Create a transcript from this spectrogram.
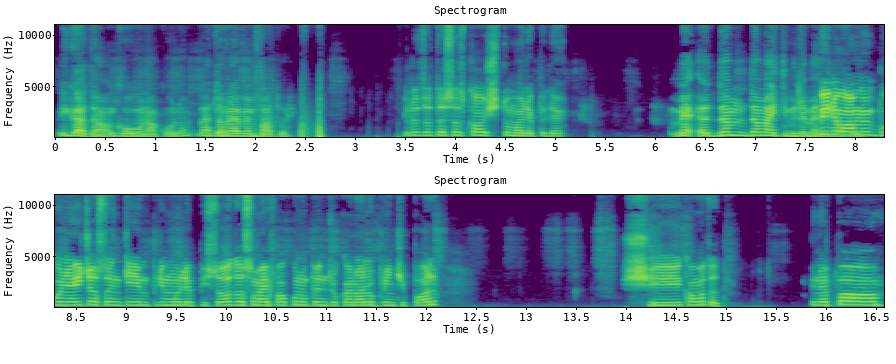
E gata, încă una acolo. Gata, Da. noi avem paturi. Eu trebuie să-ți caut și tu mai repede. Me- dăm, dăm itemile mele Bine, înapoi. oameni buni, aici o să încheiem primul episod. O să mai fac unul pentru canalul principal. Și cam atât. Bine, pa!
